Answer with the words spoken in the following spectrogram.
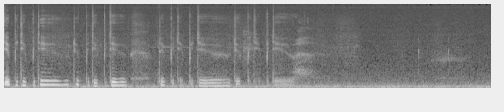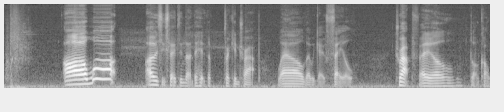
Doopy doopy doo, doopy doopy doo, doopy doopy doo, doopy doopy doo. Ah, what? I was expecting that to hit the frickin' trap. Well, there we go. Fail. Trapfail.com.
